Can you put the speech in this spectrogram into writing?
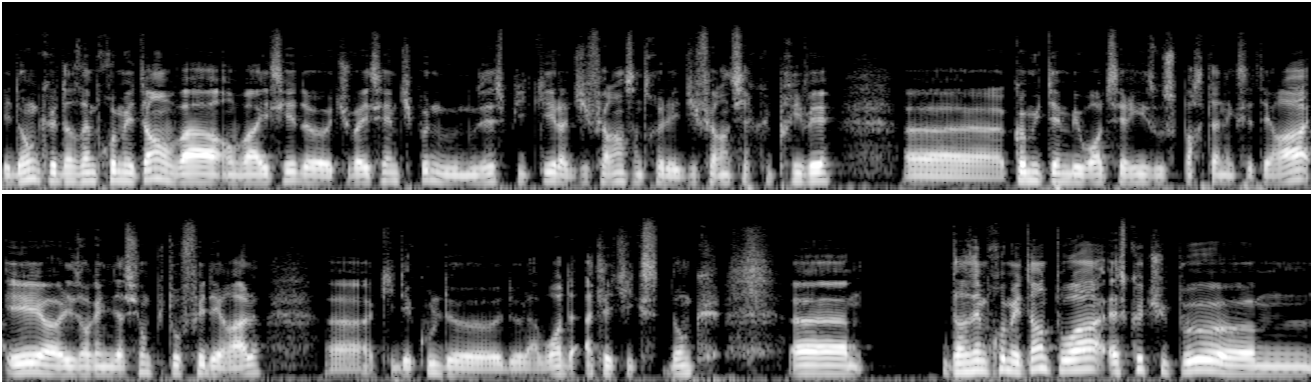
Et donc, dans un premier temps, on va, on va essayer de, tu vas essayer un petit peu de nous expliquer la différence entre les différents circuits privés, euh, comme UTMB World Series ou Spartan, etc., et euh, les organisations plutôt fédérales euh, qui découlent de, de, la World Athletics. Donc, dans un premier temps, toi, est-ce que tu peux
